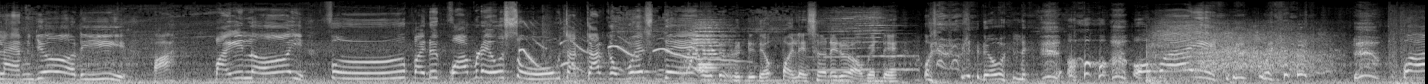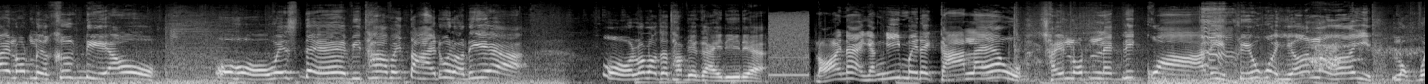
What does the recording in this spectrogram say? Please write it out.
แรงเยอะดีปะ ไปเลยฝือไปด้วยความเร็วสูง จัดการกับเวสเดย์โอ้เดี๋ยวเดี๋ยวปล่อยเลเซอร์ได้ด้วยเหรอเวสเดย์โอ้เดี๋ยวเวสเดย์โอ้โอ้ไม่ไปรถเหลือครึ่งเดียว โอ้โหเวสเดย์มีท่าไม่ตายด้วยเหรอเนี่ยโอ้แล้วเราจะทำยังไงดีเนี่ยน้อยแน่อย่างนี้ไม่ได้การแล้ว ใช้รถเล็กดีกว่า นี่พริ้วกว่าเยอะเลย หลบเว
